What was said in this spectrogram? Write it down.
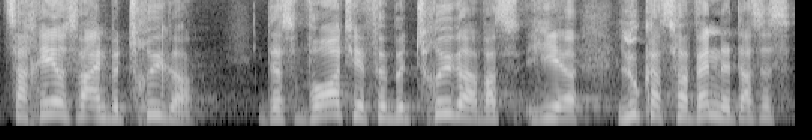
Zachäus war ein Betrüger. Das Wort hier für Betrüger, was hier Lukas verwendet, das ist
